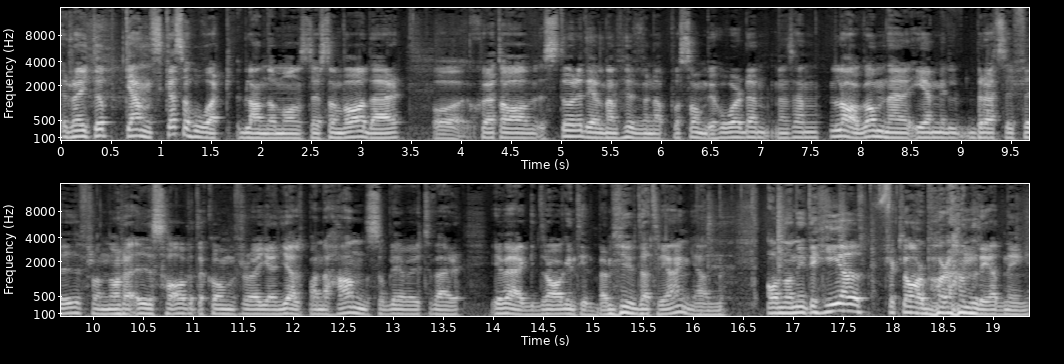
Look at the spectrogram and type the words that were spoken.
röjt upp ganska så hårt bland de monster som var där. Och sköt av större delen av huvudena på zombiehorden. Men sen lagom när Emil bröt sig fri från Norra ishavet och kom för att ge en hjälpande hand så blev jag ju tyvärr ivägdragen till Bermuda-triangeln. Av någon inte helt förklarbar anledning.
